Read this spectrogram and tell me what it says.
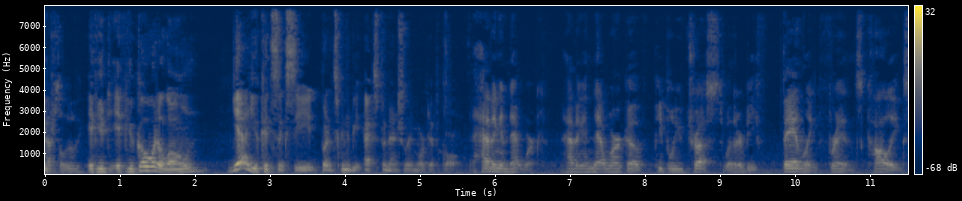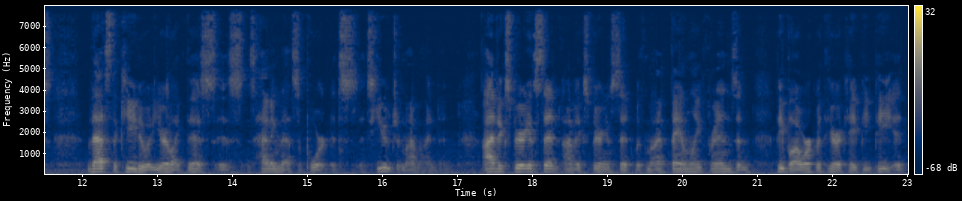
Absolutely. If you if you go it alone, yeah, you could succeed, but it's going to be exponentially more difficult. Having a network, having a network of people you trust, whether it be family, friends, colleagues, that's the key to a year like this is, is having that support. It's it's huge in my mind. And I've experienced it. I've experienced it with my family, friends, and people I work with here at KPP. It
